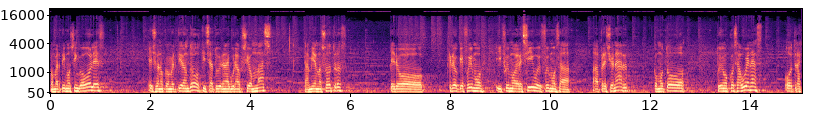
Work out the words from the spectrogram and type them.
Convertimos cinco goles, ellos nos convirtieron dos, quizá tuvieran alguna opción más, también nosotros, pero creo que fuimos y fuimos agresivos y fuimos a, a presionar, como todo, tuvimos cosas buenas, otras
